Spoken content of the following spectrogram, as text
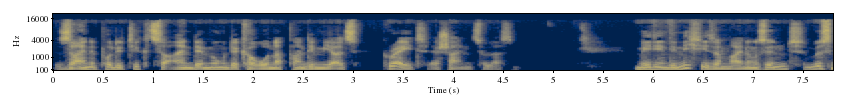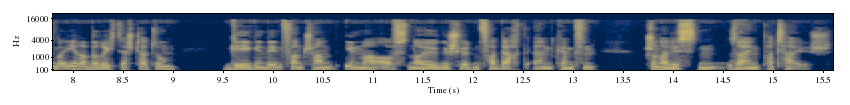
seine Politik zur Eindämmung der Corona-Pandemie als great erscheinen zu lassen. Medien, die nicht dieser Meinung sind, müssen bei ihrer Berichterstattung gegen den von Trump immer aufs Neue geschürten Verdacht ankämpfen, Journalisten seien parteiisch.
